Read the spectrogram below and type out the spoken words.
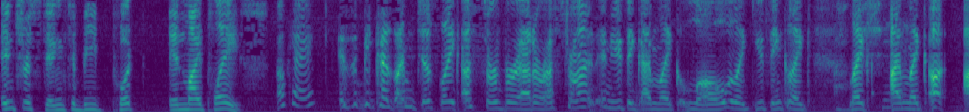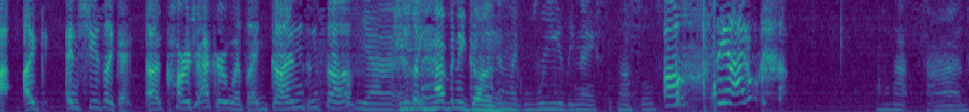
interesting to be put in my place. okay. Is it because I'm just like a server at a restaurant and you think I'm like low? Like you think like like shit. I'm like uh, uh like and she's like a, a carjacker with like guns and stuff. Yeah. She doesn't like, have any guns. and like really nice muscles. Oh, see, I don't have. Oh, that's sad.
